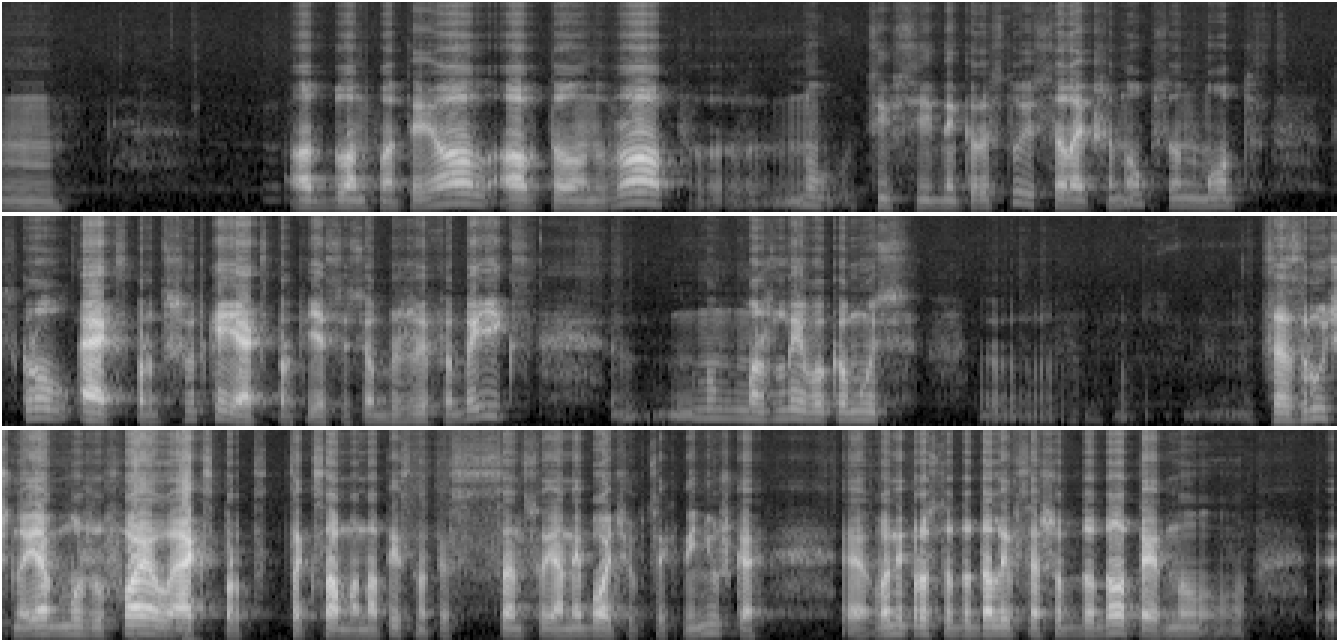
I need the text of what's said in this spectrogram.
м, Add blank матеріал, Auto Unwrap. е, Ну, ці всі не користуюсь. Selection Option, Mod, Scroll Export. Швидкий експорт є. Ось обжив FBX. Ну, можливо, комусь е, це зручно. Я можу файл експорт так само натиснути. Сенсу я не бачу в цих менюшках. Е, Вони просто додали все, щоб додати. Ну, е,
